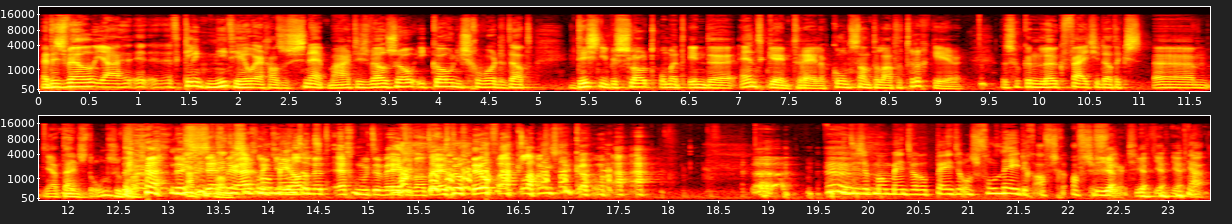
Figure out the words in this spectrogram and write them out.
het is wel, ja, het, het klinkt niet heel erg als een snap. Maar het is wel zo iconisch geworden dat Disney besloot om het in de Endgame trailer constant te laten terugkeren. Dat is ook een leuk feitje dat ik ehm, ja, tijdens het onderzoek was. Dus je zegt nu eigenlijk, jullie hadden dat- het echt moeten weten, Ja. want hij is nog heel vaak langsgekomen. dit is het moment waarop Peter ons volledig afs- afserveert. ja, ja, ja, ja. Ja.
